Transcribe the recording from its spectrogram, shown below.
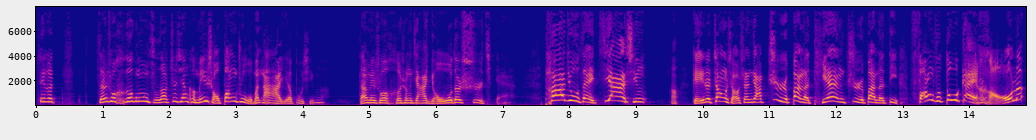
这个咱说何公子啊，之前可没少帮助我们，那也不行啊！咱没说何生家有的是钱，他就在嘉兴啊，给这张小山家置办了田，置办了地，房子都盖好了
